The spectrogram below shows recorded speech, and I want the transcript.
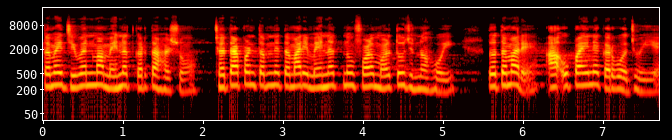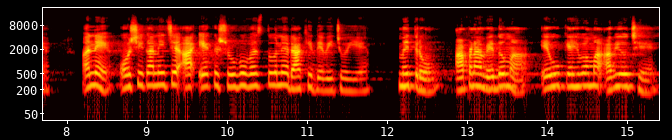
તમે જીવનમાં મહેનત કરતા હશો. છતાં પણ તમને તમારી મહેનતનું ફળ મળતું જ ન હોય, તો તમારે આ ઉપાયને કરવો જોઈએ. અને ઓશિકા નીચે આ એક શુભ વસ્તુને રાખી દેવી જોઈએ. મિત્રો, આપણા વેદોમાં એવું કહેવામાં આવ્યું છે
